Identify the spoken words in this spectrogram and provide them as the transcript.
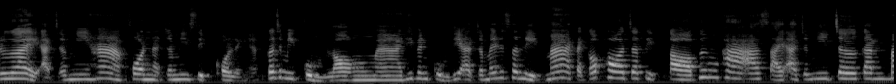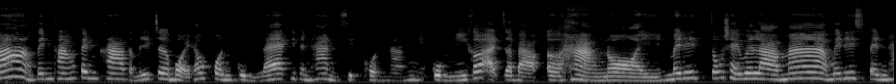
เรื่อยๆ อาจจะมี 5 คนอาจจะมี 10 คนอะไรเงี้ยก็จะมีกลุ่มรองลงมาที่เป็นกลุ่มที่อาจจะไม่ได้สนิทมาก แต่ก็พอจะติดต่อพึ่งพาอาศัยอาจจะมีเจอกันบ้าง เป็นครั้งเป็นคราวแต่ไม่ได้เจอบ่อยเท่าคนกลุ่มแรกที่เป็น5 ถึง 10 คนนั้นเนี่ยกลุ่มนี้ก็อาจจะแบบเออห่างหน่อย ไม่ได้ต้องใช้เวลามาก ไม่ได้เป็นไท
